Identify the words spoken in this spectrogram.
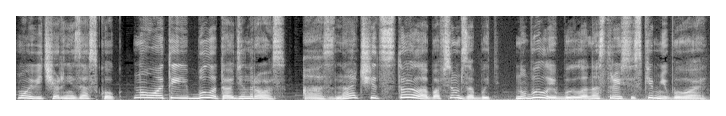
мой вечерний заскок. Ну, это и было-то один раз. А значит, стоило обо всем забыть. Ну, было и было, на стрессе с кем не бывает.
